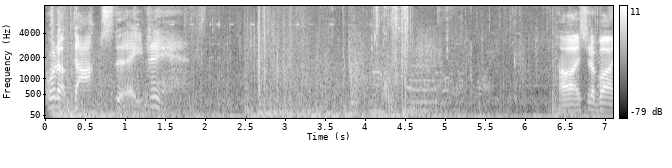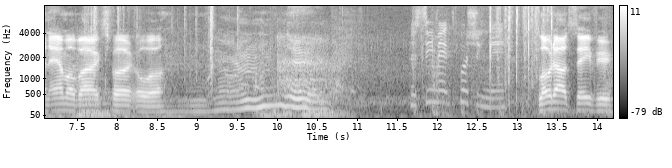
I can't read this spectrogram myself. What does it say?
What up, Doc? Today. Oh, I should have bought an ammo box. Fuck. Oh well. His teammate's pushing me. Loadout here.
